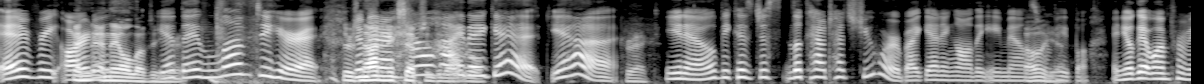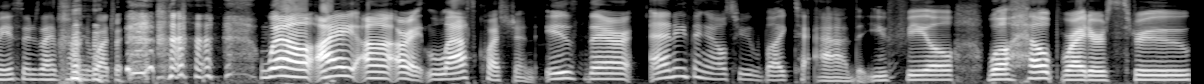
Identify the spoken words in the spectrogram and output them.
Every artist and they all love to yeah, hear it. they love to hear it. There's no not an exception how to that high they get. Yeah. Correct. You know, because just look how touched you were by getting all the emails Oh, from yeah. people. And you'll get one from me as soon as I have time to watch it. well, I, uh, all right, last question. Is there anything else you'd like to add that you feel will help writers through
